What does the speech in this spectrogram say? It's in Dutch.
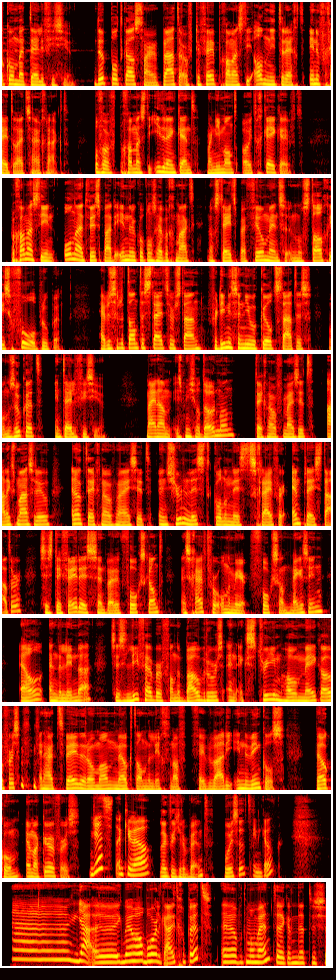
Welkom bij Televisie, de podcast waar we praten over tv-programma's die al niet terecht in de vergetelheid zijn geraakt. Of over programma's die iedereen kent, maar niemand ooit gekeken heeft. Programma's die een onuitwisbare indruk op ons hebben gemaakt en nog steeds bij veel mensen een nostalgisch gevoel oproepen. Hebben ze de tand des tijds doorstaan? Verdienen ze een nieuwe cultstatus? We onderzoeken het in televisie. Mijn naam is Michel Doodman. Tegenover mij zit Alex Maasreeuw. En ook tegenover mij zit een journalist, columnist, schrijver en presentator. Ze is tv-recensent bij de Volkskrant en schrijft voor onder meer Volkskrant Magazine, Elle en de Linda. Ze is liefhebber van de Bouwbroers en Extreme Home Makeovers. en haar tweede roman Melktanden ligt vanaf februari in de winkels. Welkom Emma Curvers. Yes, dankjewel. Leuk dat je er bent. Hoe is het? Vind ik ook. Ja, uh, ik ben wel behoorlijk uitgeput uh, op het moment. ik heb net dus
